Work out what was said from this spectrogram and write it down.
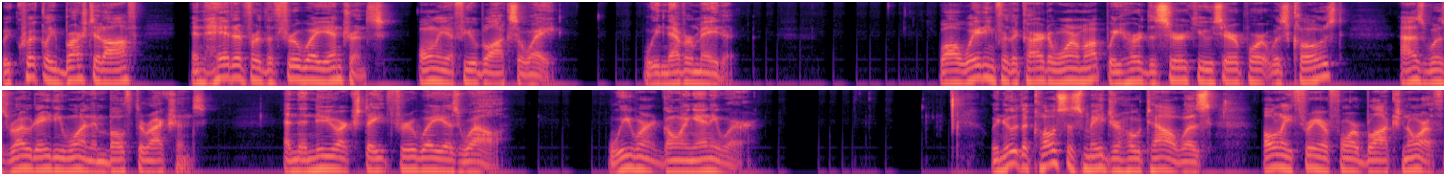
We quickly brushed it off and headed for the Thruway entrance, only a few blocks away. We never made it. While waiting for the car to warm up, we heard the Syracuse airport was closed, as was Route 81 in both directions, and the New York State Thruway as well. We weren't going anywhere. We knew the closest major hotel was only three or four blocks north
